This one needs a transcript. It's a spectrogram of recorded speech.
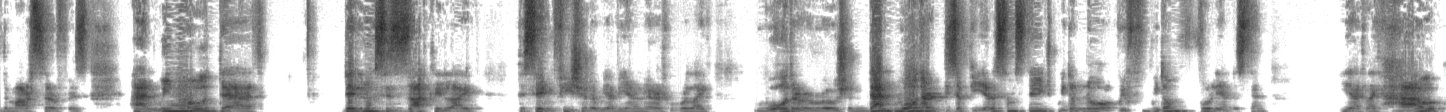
the Mars surface, and we know that that looks exactly like the same feature that we have here on Earth, where like water erosion. Then water disappears at some stage. We don't know. We we don't fully understand yet, like how.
